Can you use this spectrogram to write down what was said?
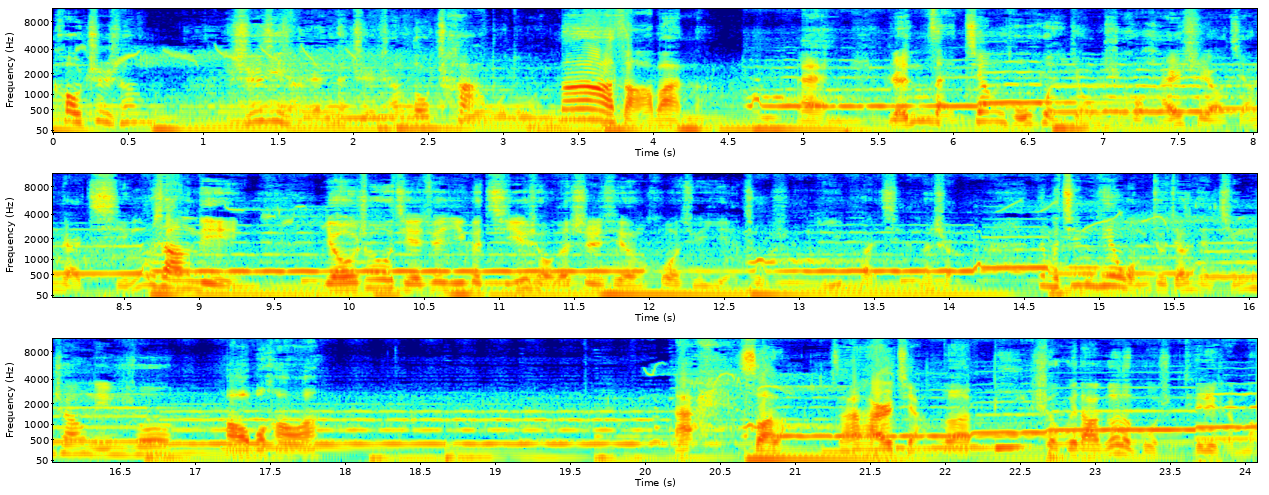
靠智商？实际上人的智商都差不多，那咋办呢？哎，人在江湖混，有时候还是要讲点情商的。有时候解决一个棘手的事情，或许也就是一块钱的事儿。那么今天我们就讲讲情商，您说好不好啊？哎，算了，咱还是讲个逼社会大哥的故事，提提神吧。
